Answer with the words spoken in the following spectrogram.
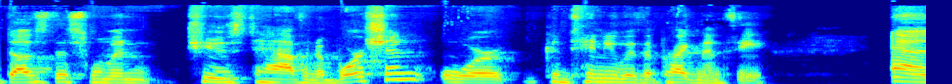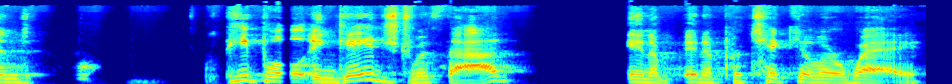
does this woman choose to have an abortion or continue with a pregnancy and people engaged with that in a in a particular way.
